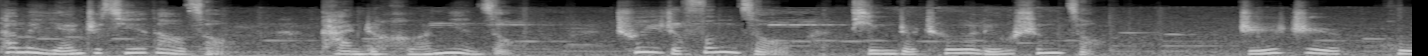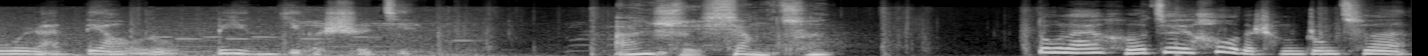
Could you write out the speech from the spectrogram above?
他们沿着街道走，看着河面走，吹着风走，听着车流声走，直至忽然掉入另一个世界。安水巷村，都来河最后的城中村，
